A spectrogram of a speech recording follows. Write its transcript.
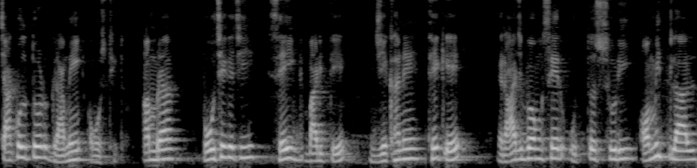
চাকলতোর গ্রামেই অবস্থিত। আমরা পৌঁছে গেছি সেই বাড়িতে যেখানে থেকে রাজবংশের উত্তরসূরি অমিতলাল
